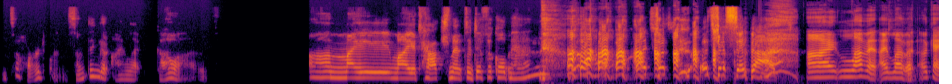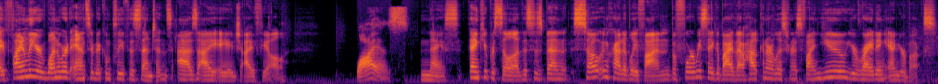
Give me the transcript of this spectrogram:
It's a hard one. Something that I let go of. Um, my my attachment to difficult men. let's just let's just say that. I love it. I love it. Okay, finally, your one word answer to complete the sentence. As I age, I feel wise. Nice. Thank you, Priscilla. This has been so incredibly fun. Before we say goodbye, though, how can our listeners find you, your writing, and your books?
